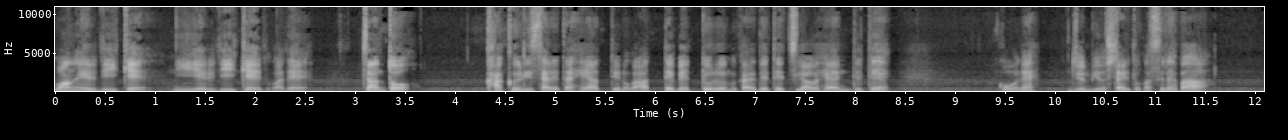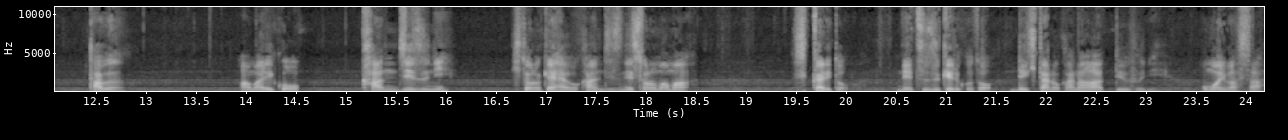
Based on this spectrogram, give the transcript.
1LDK、2LDK とかでちゃんと隔離された部屋っていうのがあってベッドルームから出て違う部屋に出てこうね準備をしたりとかすれば多分あまりこう感じずに人の気配を感じずにそのまましっかりと寝続けることできたのかなっていうふうに思いました。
